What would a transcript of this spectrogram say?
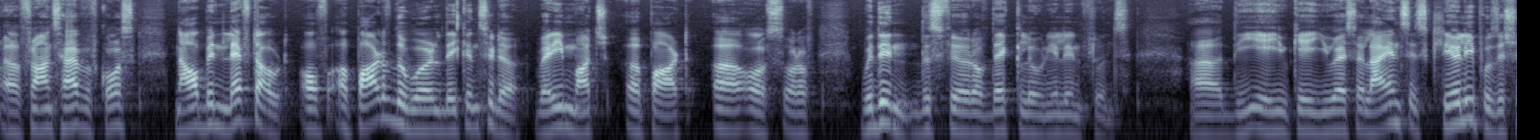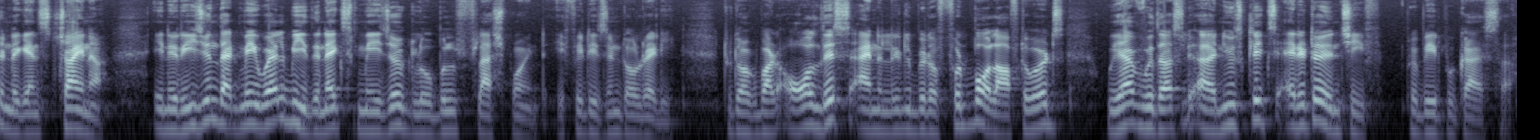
Uh, France have, of course, now been left out of a part of the world they consider very much a part uh, or sort of within the sphere of their colonial influence. Uh, the AUK-US alliance is clearly positioned against China in a region that may well be the next major global flashpoint, if it isn't already. To talk about all this and a little bit of football afterwards, we have with us uh, NewsClick's editor-in-chief, Prabir Purkayastha.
